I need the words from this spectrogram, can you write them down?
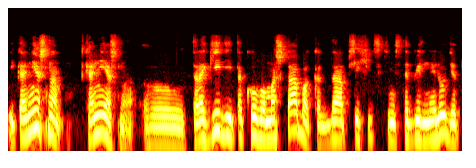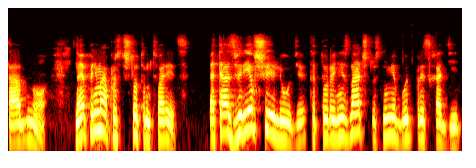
И, конечно, конечно, э, трагедии такого масштаба, когда психически нестабильные люди, это одно. Но я понимаю просто, что там творится. Это озверевшие люди, которые не знают, что с ними будет происходить.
